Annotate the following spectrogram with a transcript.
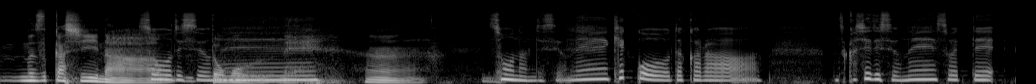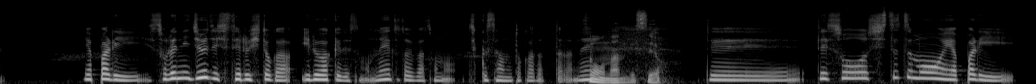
うんな、難しいなあそうですよね。と思うね。うん、そうなんですよね。結構だから難しいですよね。そうやってやっぱりそれに従事してる人がいるわけですもんね。例えばその畜産とかだったらね。そうなんですよ。ででそうしつつもやっぱり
